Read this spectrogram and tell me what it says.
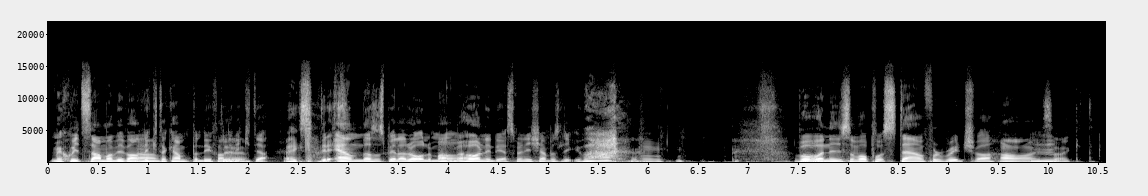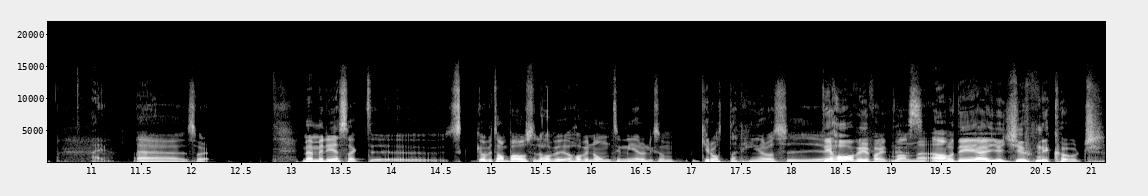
Men skitsamma, vi vann Ja. läktarkampen, det är fan det, Det- viktiga. Exakt. Det är det enda som spelar roll, Malmö, Ja. hör ni det? Spelar ni Champions League? Va? Vad Ja. var ni som var på Stamford Bridge va? Ja, Mm. exakt. Eh, så är det. Men med det sagt, eh, ska vi ta en paus eller har vi, har vi någonting mer att liksom grotta ner oss i? eh, Det har vi ju faktiskt, ja. och det är ju Unicoach.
